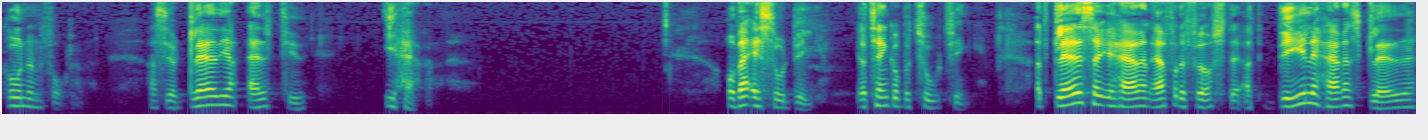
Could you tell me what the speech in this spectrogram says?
Grunden for den. Han siger, glæd jer altid i Herren. Og hvad er så det? Jeg tænker på to ting. At glæde sig i Herren er for det første at dele Herrens glæde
